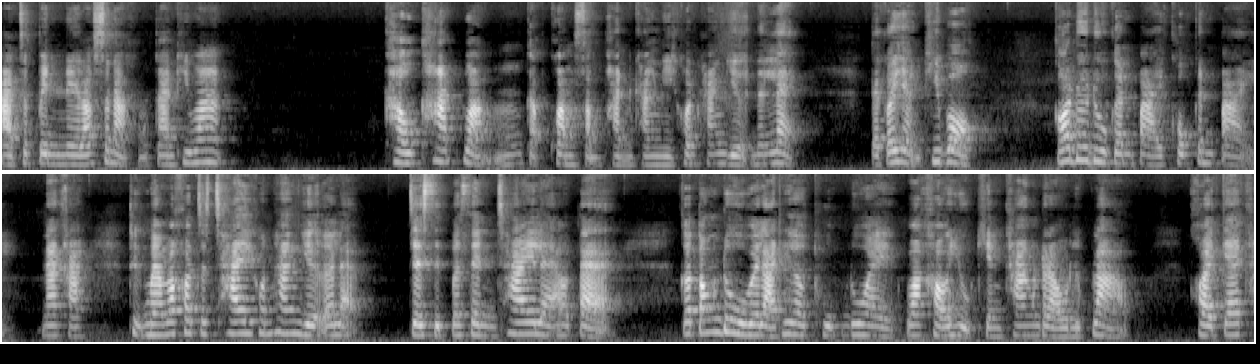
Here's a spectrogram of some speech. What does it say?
อาจจะเป็นในลักษณะของการที่ว่า เขาคาดหวังกับความสัมพันธ์ครั้งนี้ค่อนข้างเยอะนั่นแหละ แต่ก็อย่างที่บอกก็ดูดูกันไปคบกันไปนะคะ ถึงแม้ว่าเขาจะใช่ค่อนข้างเยอะแล้วแหละ70%ใช่แล้วแต่ก็ต้องดูเวลาที่เราทุกข์ด้วยว่าเขาอยู่เคียงข้างเราหรือเปล่า คอยแก้ไข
